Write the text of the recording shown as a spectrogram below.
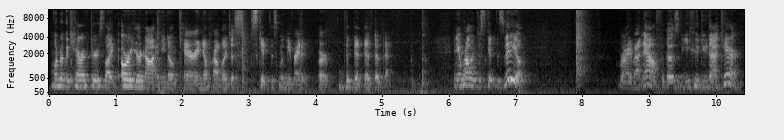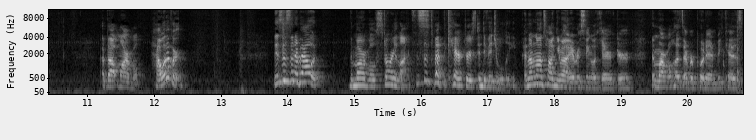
what are the characters like? Or you're not and you don't care and you'll probably just skip this movie right, or, and you'll probably just skip this video right about now for those of you who do not care about Marvel. However, this isn't about the Marvel storylines. This is about the characters individually. And I'm not talking about every single character that Marvel has ever put in because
